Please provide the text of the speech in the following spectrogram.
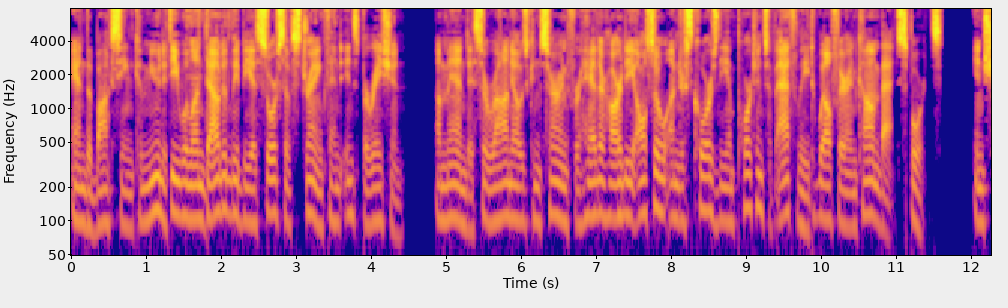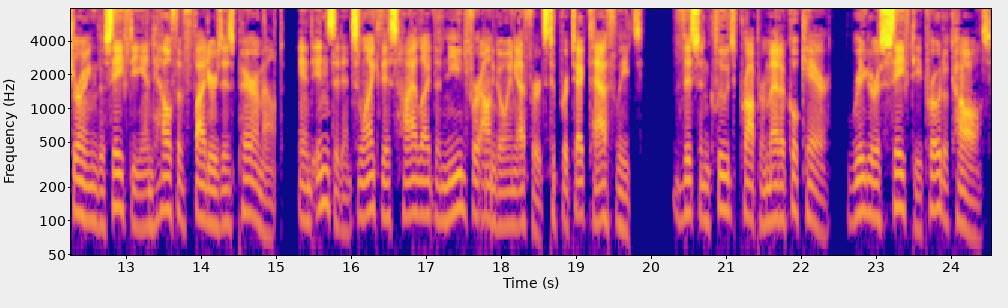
and the boxing community will undoubtedly be a source of strength and inspiration. Amanda Serrano's concern for Heather Hardy also underscores the importance of athlete welfare in combat sports. Ensuring the safety and health of fighters is paramount, and incidents like this highlight the need for ongoing efforts to protect athletes. This includes proper medical care, rigorous safety protocols,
